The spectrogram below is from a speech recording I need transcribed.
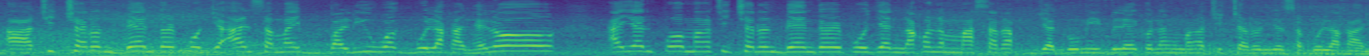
ah, chicharon vendor po dyan sa may Baliwag, Bulacan. Hello! Ayan po mga chicharon vendor po dyan. Nako na masarap dyan. Bumibili ko ng mga chicharon dyan sa Bulacan.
